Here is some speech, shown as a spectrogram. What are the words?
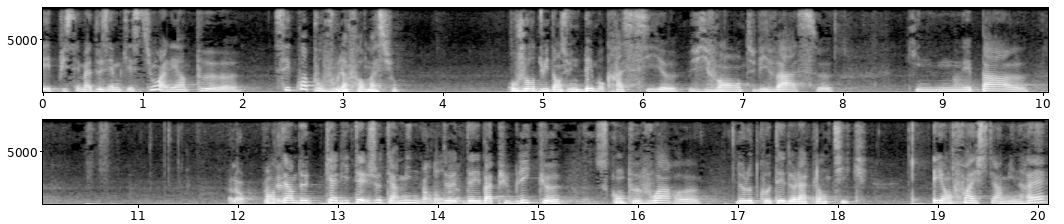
et puis c'est ma deuxième question, elle est un peu, euh, c'est quoi pour vous l'information? Aujourd'hui, dans une démocratie euh, vivante, vivace, euh, qui n'est pas... Alors, en termes de qualité, je termine, de, débat public, ce qu'on peut voir de l'autre côté de l'Atlantique. Et enfin, et je terminerai,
